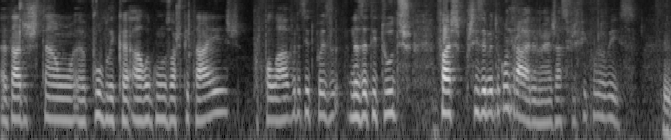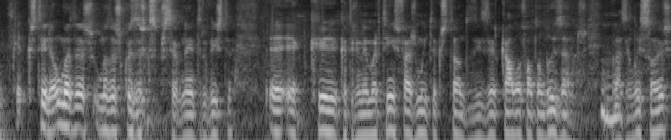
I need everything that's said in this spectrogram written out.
a dar gestão uh, pública a alguns hospitais, por palavras, e depois, nas atitudes, faz precisamente o contrário, não é? Já se verificou isso. Hum. Cristina, uma das, uma das coisas que se percebe na entrevista é, é, que Catarina Martins faz muita questão de dizer calma, faltam dois anos uhum. para as eleições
